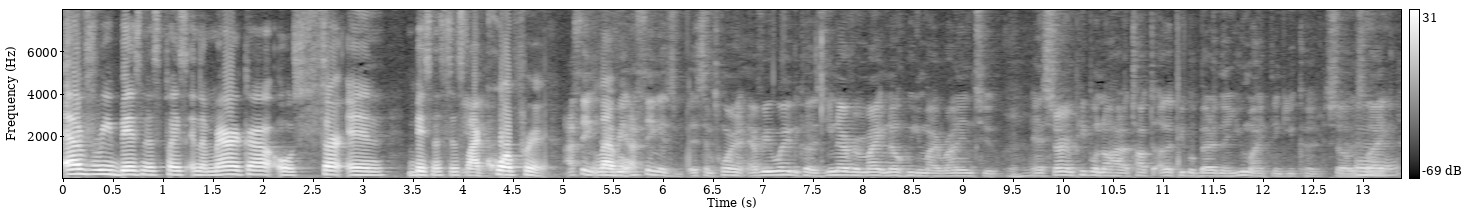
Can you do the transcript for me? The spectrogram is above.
every business place in America or certain businesses like corporate I think level? every, I think it's it's important every way because you never might know who you might run into, mm-hmm. and certain people know how to talk to other people better than you might think you could. So it's mm. like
